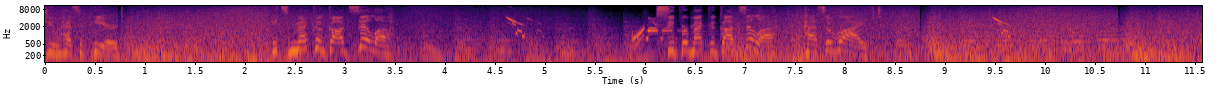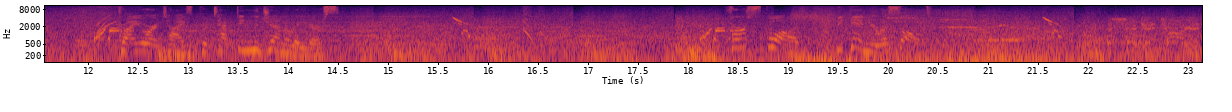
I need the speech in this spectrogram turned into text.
kaiju has appeared. It's Mecha Godzilla! Super Mecha Godzilla has arrived. Prioritize protecting the generators. First squad, begin your assault. Second target!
